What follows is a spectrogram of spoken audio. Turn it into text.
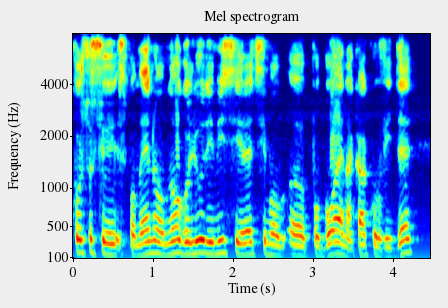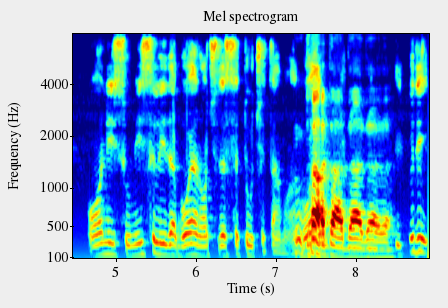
ko što si spomenuo, mnogo ljudi misli recimo uh, po Bojana kako vide, oni su mislili da Bojan hoće da se tuče tamo. A Bojan, da, da, da, da. Ljudi,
